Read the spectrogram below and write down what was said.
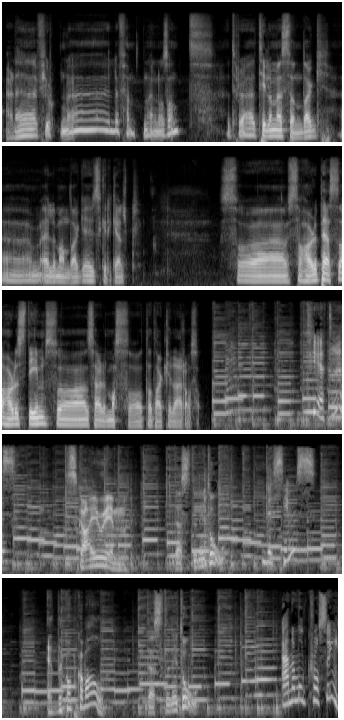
Er det 14. eller 15. eller noe sånt? Jeg tror det er til og med søndag eh, eller mandag, jeg husker ikke helt. Så, så har du PC, har du Steam, så, så er det masse å ta tak i der også. Tetris. Skyrim. Destiny 2. The Sims. Edderkoppkabal. Destiny 2. Animal Crossing.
